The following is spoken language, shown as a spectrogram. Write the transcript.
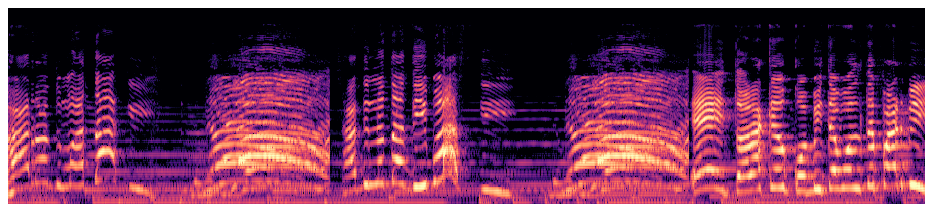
ভারত মাতা কি? স্বাধীনতা দিবস কি? এই তোরা কেউ কবিতা বলতে পারবি?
